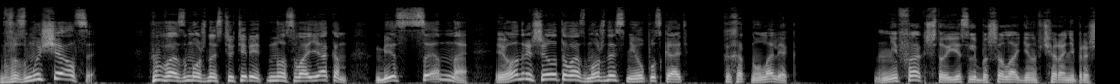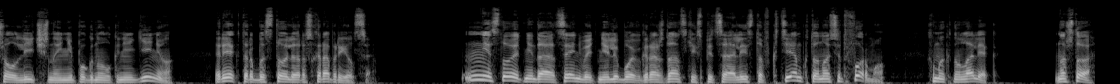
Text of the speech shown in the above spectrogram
«Возмущался!» Возможность утереть нос воякам бесценна, и он решил эту возможность не упускать», — хохотнул Олег. Не факт, что если бы Шелагин вчера не пришел лично и не пугнул княгиню, ректор бы столь расхрабрился. «Не стоит недооценивать нелюбовь гражданских специалистов к тем, кто носит форму», — хмыкнул Олег. «Ну что,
